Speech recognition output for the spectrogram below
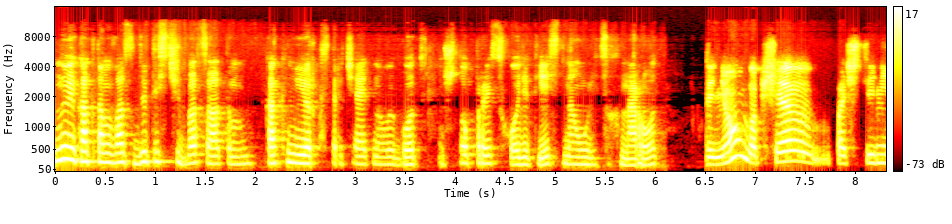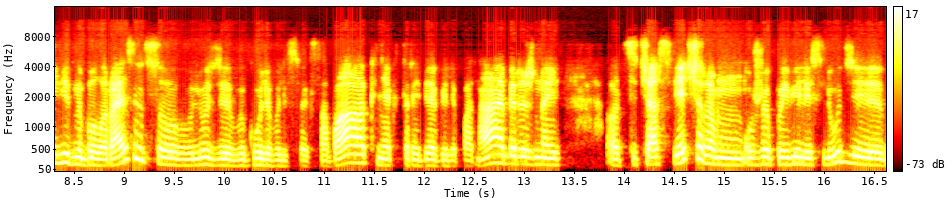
Ну и как там у вас в 2020-м? Как Нью-Йорк встречает Новый год? Что происходит? Есть на улицах народ? Днем вообще почти не видно было разницу. Люди выгуливали своих собак, некоторые бегали по набережной. Вот сейчас вечером уже появились люди,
